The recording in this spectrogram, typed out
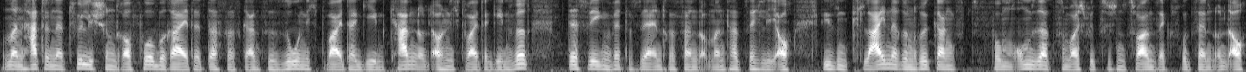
Und man hatte natürlich schon darauf vorbereitet, dass das Ganze so nicht weitergehen kann und auch nicht weitergehen wird. Deswegen wird es sehr interessant, ob man tatsächlich auch diesen kleineren Rückgang vom Umsatz, zum Beispiel zwischen 2 und 6 Prozent, und auch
